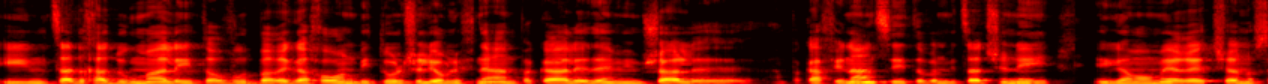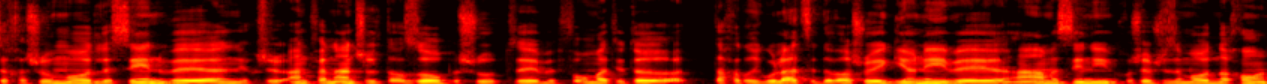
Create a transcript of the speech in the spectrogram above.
היא מצד אחד דוגמה להתערבות ברגע האחרון ביטול של יום לפני ההנפקה על ידי ממשל אה, הנפקה פיננסית, אבל מצד שני היא גם אומרת שהנושא חשוב מאוד לסין ואני חושב Unfinancial תחזור פשוט אה, בפורמט יותר תחת רגולציה, דבר שהוא הגיוני והעם הסיני חושב שזה מאוד נכון,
